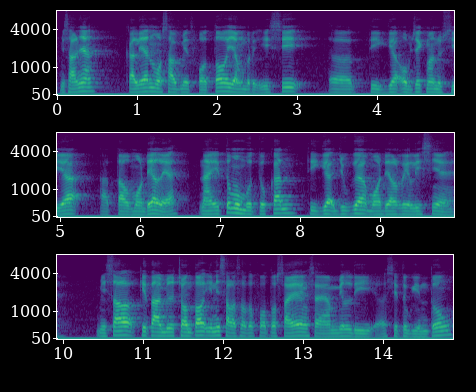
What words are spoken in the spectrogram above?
Misalnya kalian mau submit foto yang berisi e, tiga objek manusia atau model ya. Nah itu membutuhkan tiga juga model rilisnya. Misal kita ambil contoh ini salah satu foto saya yang saya ambil di e, situ Gintung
